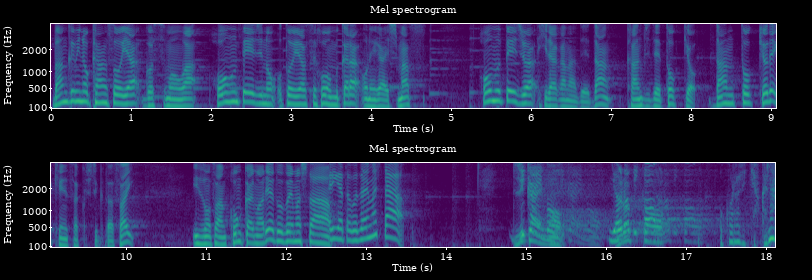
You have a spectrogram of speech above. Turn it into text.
番組の感想やご質問はホームページのお問い合わせフォームからお願いします。ホームページはひらがなで「ダン」漢字で「特許」「ダン特許」で検索してください。出雲さん今回もありがとうございました。ありがとうございました。次回もよろぴこ怒られちゃうかな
